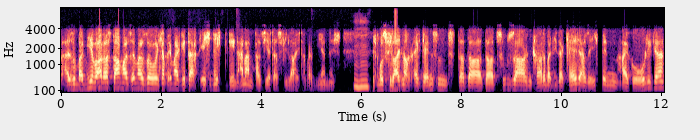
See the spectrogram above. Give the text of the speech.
Also bei mir war das damals immer so, ich habe immer gedacht, ich nicht, den anderen passiert das vielleicht, aber mir nicht. Mhm. Ich muss vielleicht noch ergänzend da, da, dazu sagen, gerade bei dieser Kälte, also ich bin Alkoholiker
